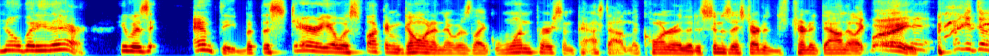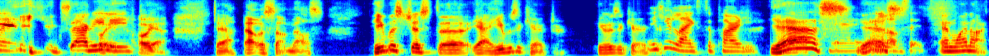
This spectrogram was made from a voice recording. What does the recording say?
nobody there. It was empty, but the stereo was fucking going, and there was like one person passed out in the corner that as soon as I started to turn it down, they're like, "Wait, what are you doing? exactly." Really? Oh yeah, yeah, that was something else. He was just, uh, yeah, he was a character. He was a character. He likes to party. Yes, Yeah, he yes, loves it. and why not?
